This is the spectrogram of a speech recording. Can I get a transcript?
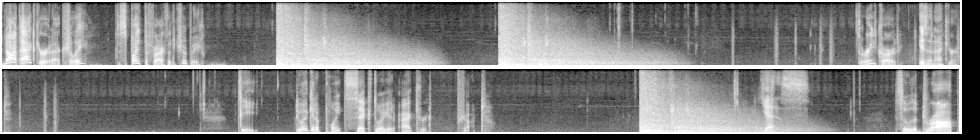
Not accurate, actually, despite the fact that it should be. The range card isn't accurate. The Do I get a 0.6? Do I get accurate shot? Yes. So the drop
